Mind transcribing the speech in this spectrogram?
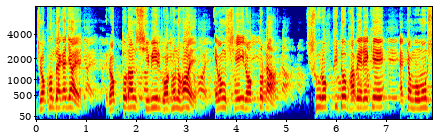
যখন দেখা যায়, রক্তদান শিবির গঠন হয় এবং সেই রক্তটা সুরক্ষিতভাবে রেখে একটা মুমূর্ষ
